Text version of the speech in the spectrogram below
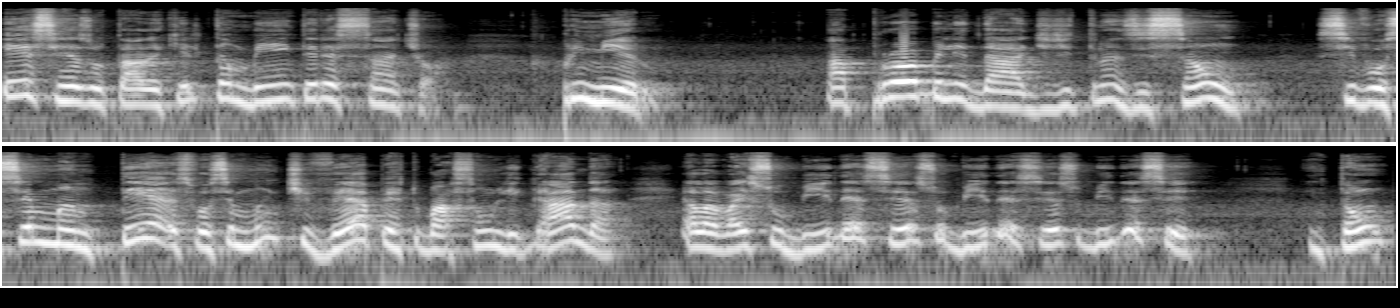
Esse resultado aqui ele também é interessante. Ó. Primeiro, a probabilidade de transição, se você manter, se você mantiver a perturbação ligada, ela vai subir, descer, subir, descer, subir, descer. Então,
